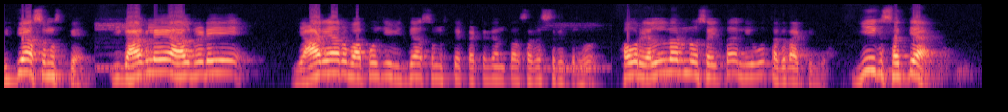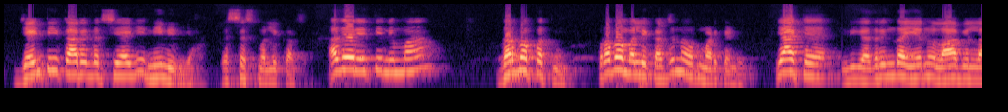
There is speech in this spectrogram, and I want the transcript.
ವಿದ್ಯಾಸಂಸ್ಥೆ. ಈಗಾಗಲೇ ಆಲ್ರೆಡಿ ಯಾರ್ಯಾರು ಬಾಪೂಜಿ ವಿದ್ಯಾಸಂಸ್ಥೆ ಕಟ್ಟಿದಂಥ ಸದಸ್ಯರಿದ್ದರು ಅವರೆಲ್ಲರನ್ನೂ ಸಹಿತ ನೀವು ತೆಗೆದಾಕಿದ್ದೆ ಈಗ ಸದ್ಯ ಜಂಟಿ ಕಾರ್ಯದರ್ಶಿಯಾಗಿ ನೀನಿದೆಯಾ, ಎಸ್ ಎಸ್ ಮಲ್ಲಿಕಾರ್ಜುನ್. ಅದೇ ರೀತಿ ನಿಮ್ಮ ಧರ್ಮಪತ್ನಿ ಪ್ರಭಾ ಮಲ್ಲಿಕಾರ್ಜುನ್ ಅವ್ರು ಮಾಡ್ಕೊಂಡಿದ್ರು. ಯಾಕೆ? ನಿಮಗೆ ಅದರಿಂದ ಏನು ಲಾಭ ಇಲ್ಲ,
